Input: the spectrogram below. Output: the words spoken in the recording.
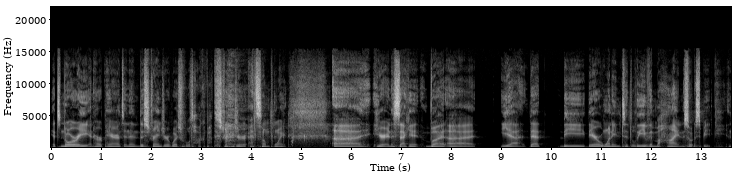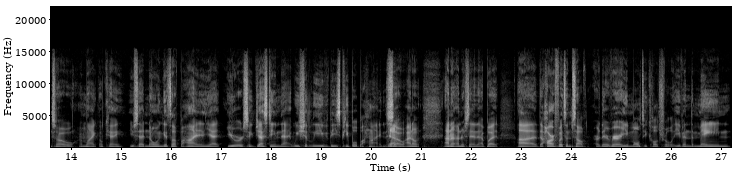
it's Nori and her parents, and then this stranger, which we'll talk about the stranger at some point uh here in a second but uh yeah that the they're wanting to leave them behind so to speak. And so i'm like okay you said no one gets left behind and yet you're suggesting that we should leave these people behind. Yeah. so i don't i don't understand that but uh the harfoots themselves are they're very multicultural. Even the main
